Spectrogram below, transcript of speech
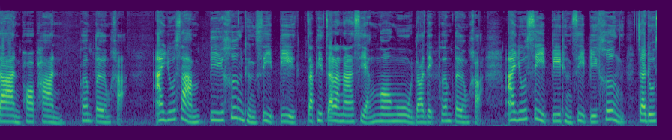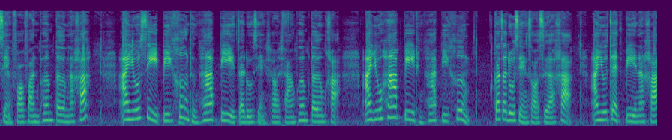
จาน พอพัน เพิ่มเติมค่ะ อายุ 3 ปีครึ่งถึง 4 ปี จะพิจารณาเสียงงองู ดอเด็กเพิ่มเติมค่ะ อายุ 4 ปีถึง 4 ปีครึ่ง จะดูเสียงฟอฟันเพิ่มเติมนะคะ อายุ 4 ปีครึ่งถึง 5 ปี จะดูเสียงชอช้างเพิ่มเติมค่ะ อายุ 5 ปีถึง 5 ปีครึ่ง ก็จะดูเสียงสอเสือค่ะ อายุ 7 ปีนะคะ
